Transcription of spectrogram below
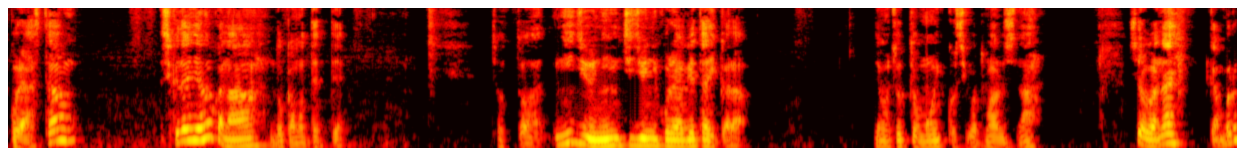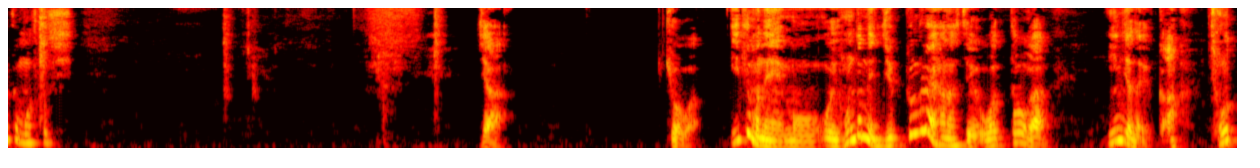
これ明日、宿題でやろうかな。どっか持ってって。ちょっと、22日中にこれあげたいから。でもちょっともう一個仕事もあるしな。しょうがない。頑張るか、もう少し。じゃあ、今日は。いつもね、もう、おい、ほんとね、10分ぐらい話して終わった方がいいんじゃないか。あ、ちょっ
